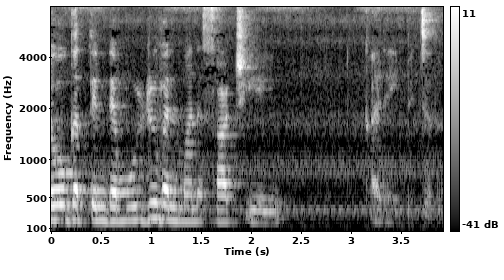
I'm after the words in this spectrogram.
ലോകത്തിന്റെ മുഴുവൻ മനസാക്ഷിയെയും കരയിപ്പിച്ചത്.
